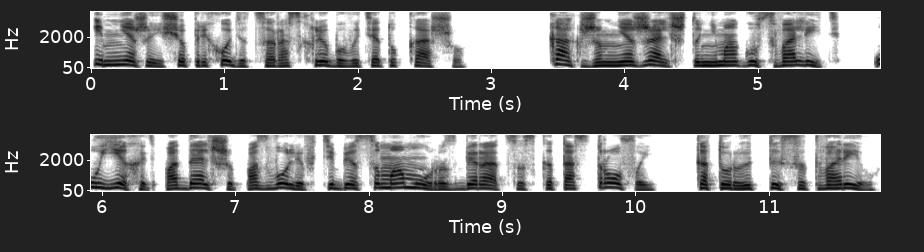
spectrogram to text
И мне же еще приходится расхлебывать эту кашу. Как же мне жаль, что не могу свалить, уехать подальше, позволив тебе самому разбираться с катастрофой, которую ты сотворил.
